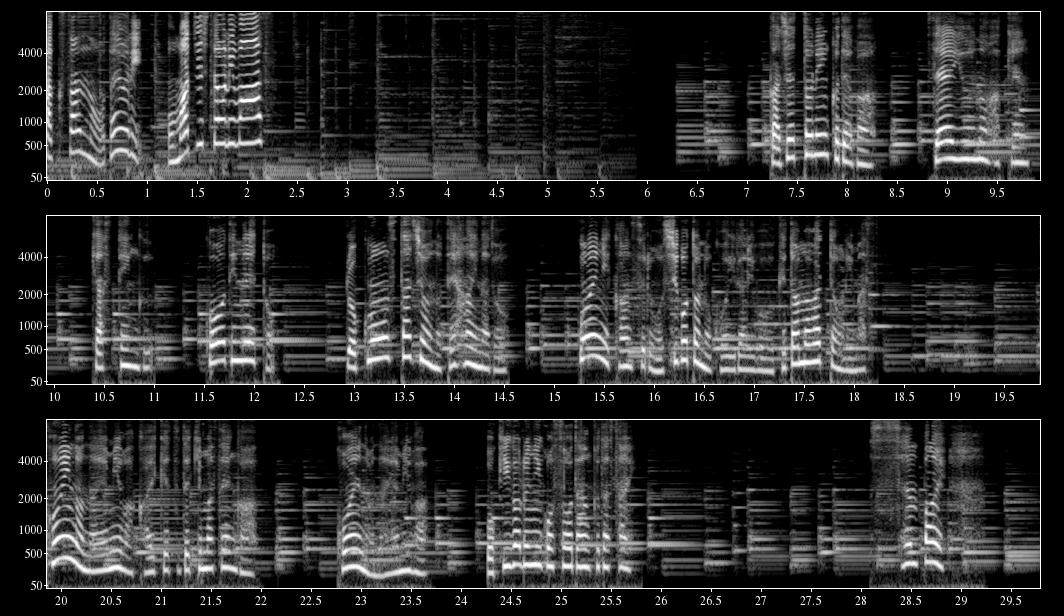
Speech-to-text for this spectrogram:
たくさんのお便りお待ちしております。ガジェットリンクでは声優の派遣、キャスティング、コーディネート、録音スタジオの手配など、声に関するお仕事のご依頼を受けたまわっております。恋の悩みは解決できませんが、声の悩みはお気軽にご相談ください。先輩、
